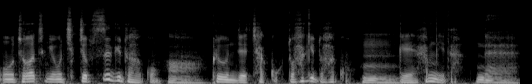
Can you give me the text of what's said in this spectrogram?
어, 저 같은 경우는 직접 쓰기도 하고 어. 그리고 이제 작곡도 하기도 하고 음. 그게 합니다. 네.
